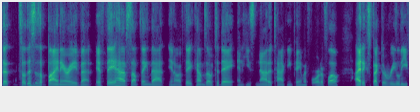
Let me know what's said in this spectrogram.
that so this is a binary event. If they have something that you know, if they comes out today and he's not attacking payment for order flow, I'd expect a relief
